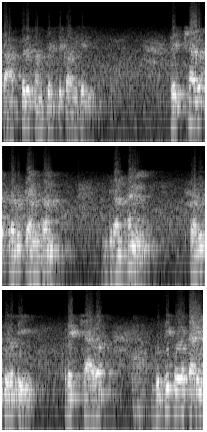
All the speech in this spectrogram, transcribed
तात्पर्य संक्षेप से कहने के लिए। प्रेक्षागत प्रवृत्ति अंगम ग्रंथ में प्रवृत्ति होती प्रेक्षावत बुद्धिपूर्वकारी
